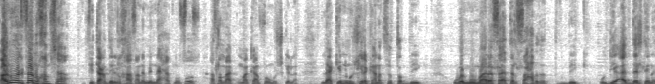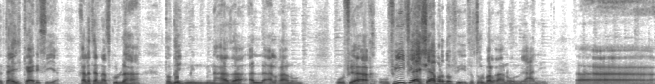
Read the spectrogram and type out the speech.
قانون 2005 في تقديري الخاص أنا من ناحية نصوص أصلا ما كان فيه مشكلة، لكن المشكلة كانت في التطبيق والممارسات الصعبة التطبيق ودي أدت لنتائج كارثية خلت الناس كلها تضيج من من هذا ال- القانون. وفي وفي في أشياء برضه في في صلب القانون يعني آه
